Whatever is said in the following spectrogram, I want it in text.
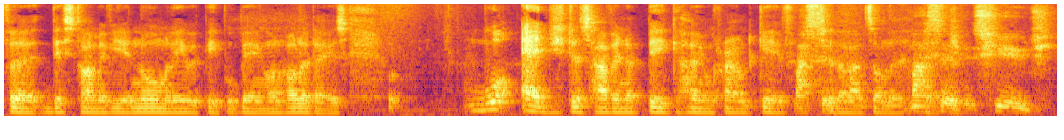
for this time of year, normally with people being on holidays. What edge does having a big home crowd give Massive. to the lads on the Massive. pitch? It's huge.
